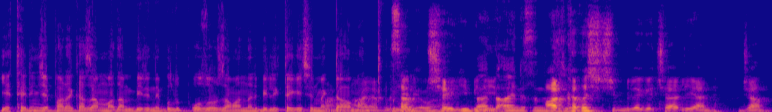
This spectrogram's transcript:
yeterince para kazanmadan birini bulup o zor zamanları birlikte geçirmek daha Aynen. mantıklı Sen geliyor bana. şey gibi Ben değil. de aynısını Arkadaş diyecektim. için bile geçerli yani. Can.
